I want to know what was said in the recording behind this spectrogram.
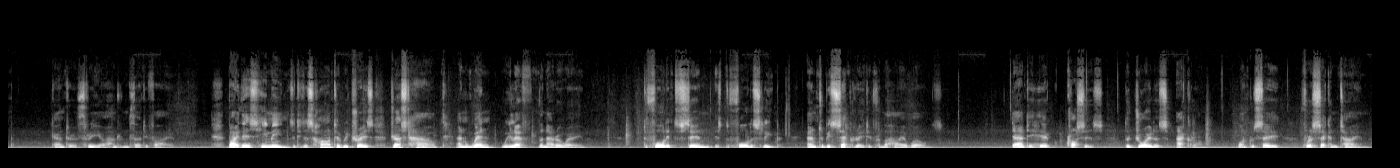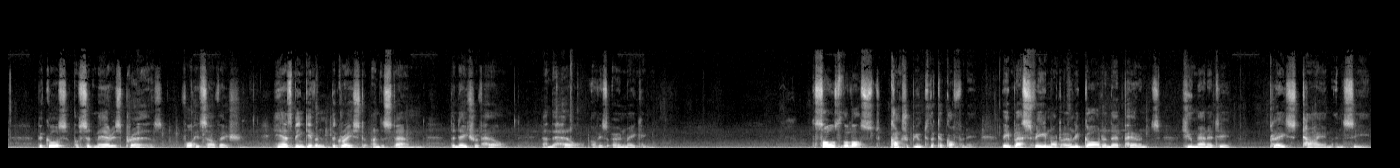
Canto 3, 135. By this he means that it is hard to retrace just how and when we left the narrow way. To fall into sin is to fall asleep and to be separated from the higher worlds. Dante here crosses the joyless Acheron, one could say, for a second time, because of St. Mary's prayers for his salvation. He has been given the grace to understand the nature of hell and the hell of his own making. The souls of the lost contribute to the cacophony they blaspheme not only God and their parents, humanity, place, time, and seed.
